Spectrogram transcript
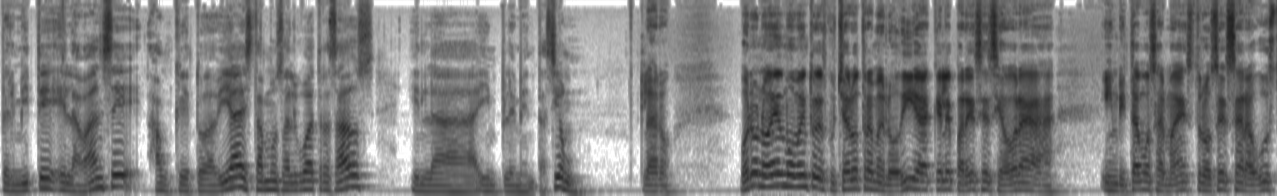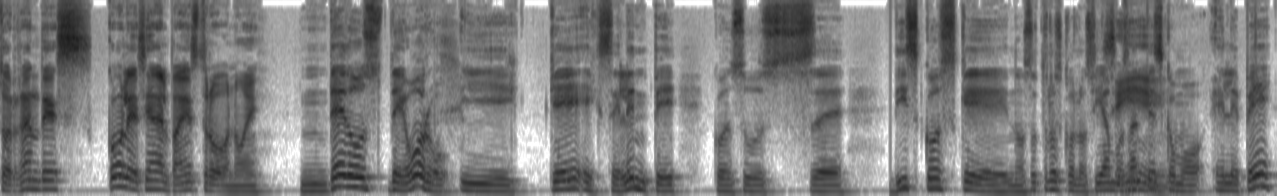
permite el avance, aunque todavía estamos algo atrasados en la implementación. Claro. Bueno, no es momento de escuchar otra melodía. ¿Qué le parece si ahora invitamos al maestro César Augusto Hernández? ¿Cómo le decían al maestro Noé? Dedos de oro y qué excelente con sus eh, discos que nosotros conocíamos Sí. antes como LP,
